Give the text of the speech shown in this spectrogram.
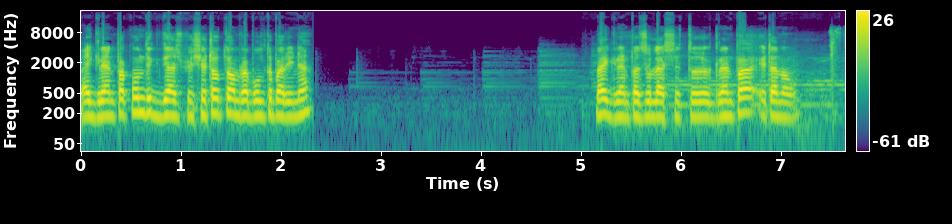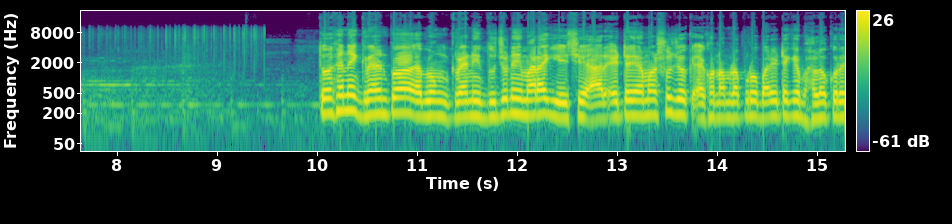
ভাই গ্র্যান্ড পা কোন দিক দিয়ে আসবে সেটাও তো আমরা বলতে পারি না। ভাই গ্র্যান্ড পা চলে আসছে তো গ্র্যান্ড পা, এটা নাও। তো এখানে গ্র্যান্ড গ্র্যান্ডপা এবং গ্র্যানি দুজনেই মারা গিয়েছে, আর এটাই আমার সুযোগ। এখন আমরা পুরো বাড়িটাকে ভালো করে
